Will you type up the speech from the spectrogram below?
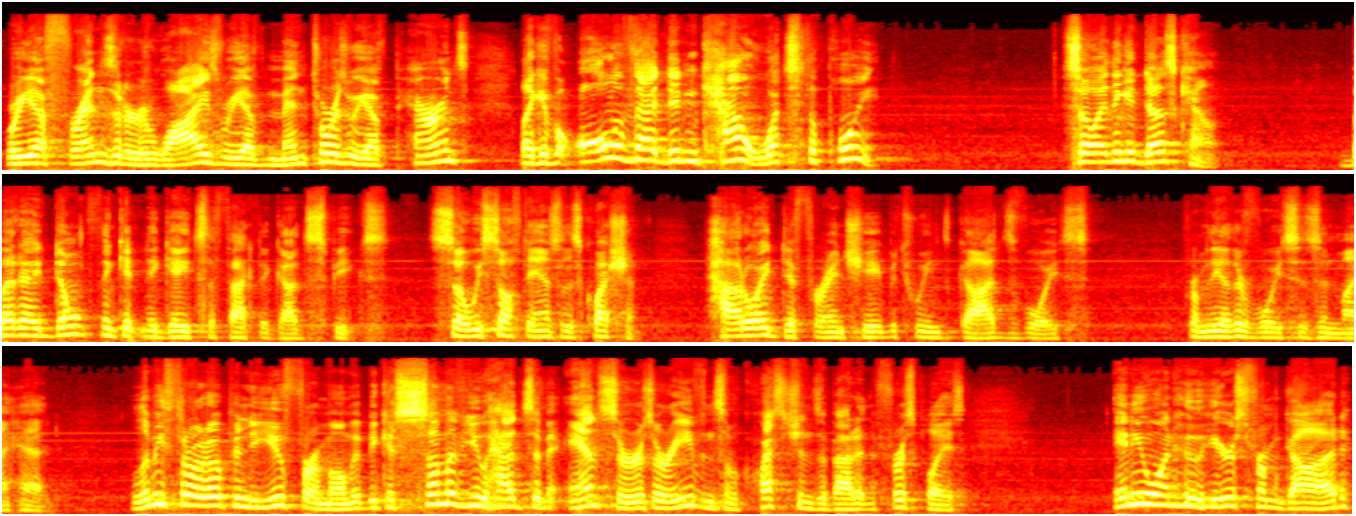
where you have friends that are wise, where you have mentors, where you have parents. Like, if all of that didn't count, what's the point? So I think it does count. But I don't think it negates the fact that God speaks. So we still have to answer this question how do I differentiate between God's voice from the other voices in my head? Let me throw it open to you for a moment because some of you had some answers or even some questions about it in the first place. Anyone who hears from God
